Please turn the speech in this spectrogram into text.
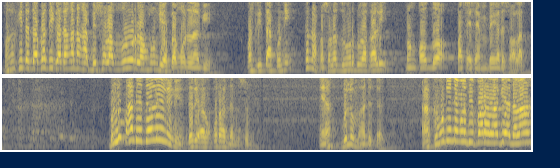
maka kita dapati kadang-kadang habis sholat zuhur langsung dia bangun lagi. Pas ditakuni, kenapa sholat zuhur dua kali? Mengkodok pas SMP ada sholat. Belum ada dalil ini dari Al-Quran dan Sunnah. Ya, belum ada dalil. Nah, kemudian yang lebih parah lagi adalah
